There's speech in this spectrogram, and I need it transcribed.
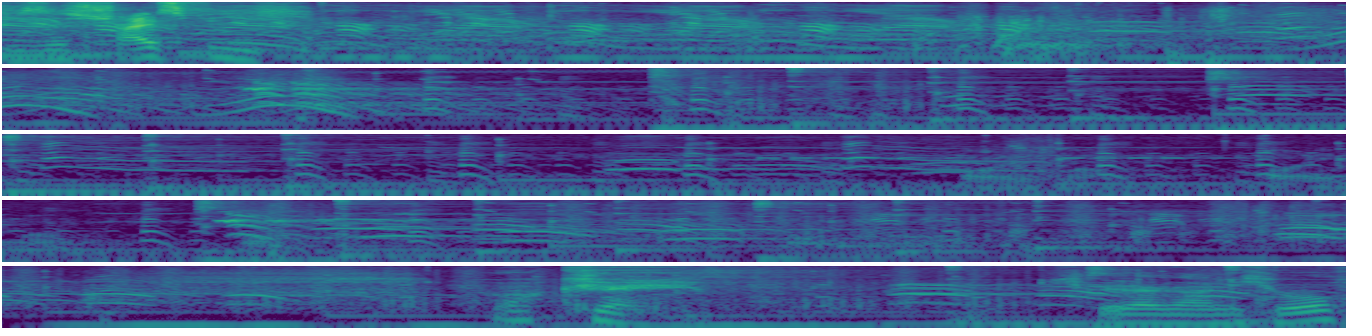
dieses Scheißviech. Okay. Ich will ja gar nicht hoch.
